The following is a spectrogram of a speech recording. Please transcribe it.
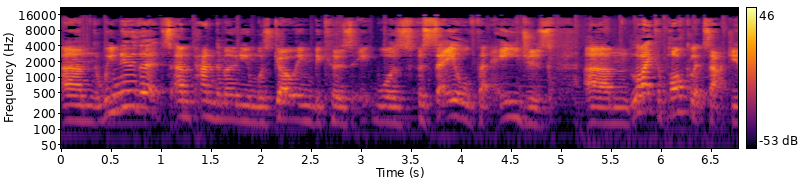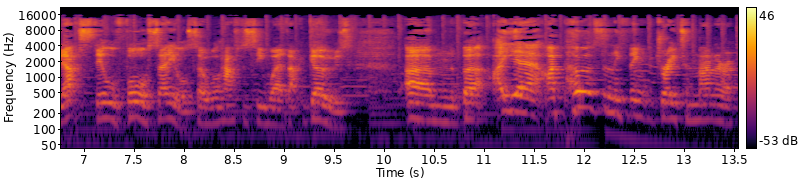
Um, we knew that um, Pandemonium was going because it was for sale for ages. Um, like Apocalypse, actually, that's still for sale, so we'll have to see where that goes. Um, but uh, yeah, I personally think Drayton Manor are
